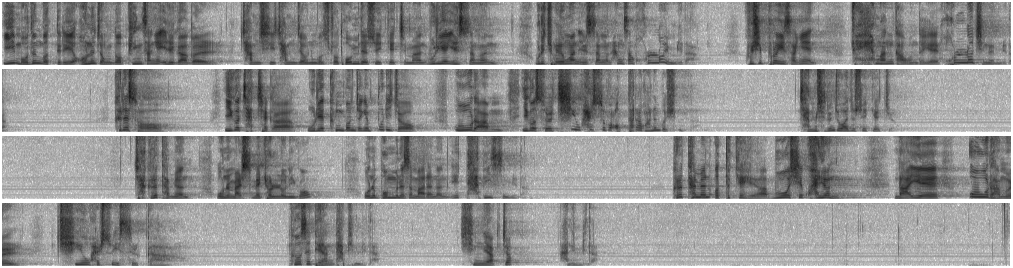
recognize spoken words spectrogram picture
이 모든 것들이 어느 정도 빙상의 일각을 잠시 잠재우는 것으로 도움이 될 수 있겠지만 우리의 일상은 우리 조용한 일상은 항상 홀로입니다. 90% 이상의 조용한 가운데에 홀로 지냅니다. 그래서 이것 자체가 우리의 근본적인 뿌리적 우울함 이것을 치유할 수가 없다라고 하는 것입니다. 잠시는 좋아질 수 있겠죠. 자, 그렇다면 오늘 말씀의 결론이고 오늘 본문에서 말하는 이 답이 있습니다. 그렇다면 어떻게 해야 무엇이 과연 나의 우울함을 치유할 수 있을까? 그것에 대한 답입니다. 심리학적? 아닙니다.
